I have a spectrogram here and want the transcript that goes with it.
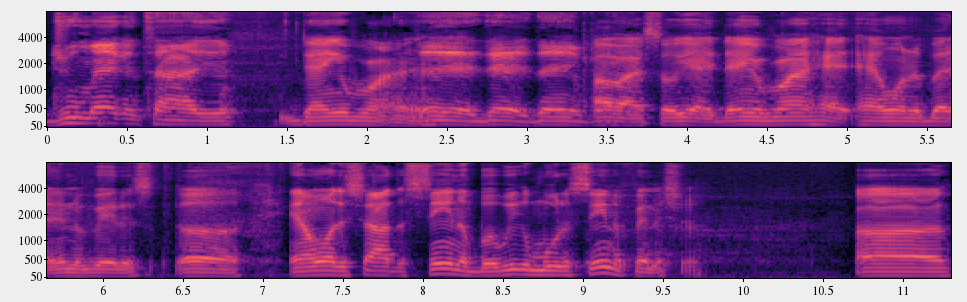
Drew McIntyre. Daniel Bryan. Yeah, yeah, damn. All right, so yeah, Daniel Bryan had, had one of the better innovators. Uh, and I wanted to shout out to Cena, but we can move to Cena finisher. Uh,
